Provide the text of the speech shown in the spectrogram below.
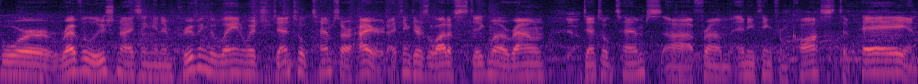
for revolutionizing and improving the way in which dental temps are hired. I think there's a lot of stigma around yeah. dental temps, uh, from anything from cost to pay and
